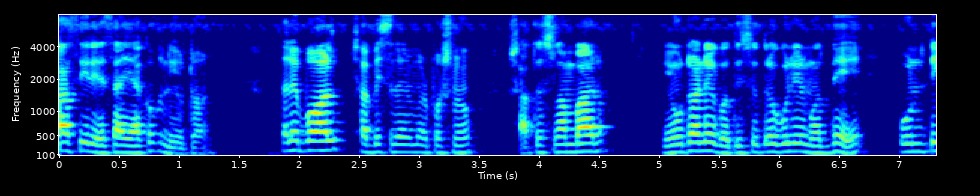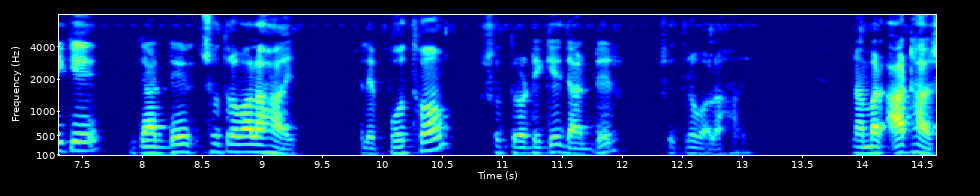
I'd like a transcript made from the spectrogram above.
রাশির এসআই একক নিউটন। তাহলে বল, ছাব্বিশ নম্বর প্রশ্ন। সাতাশ নম্বর, নিউটনের গতিসূত্রগুলির মধ্যে কোনটিকে জাড্ডের সূত্র বলা হয়? তাহলে প্রথম সূত্রটিকে জাড্ডের সূত্র বলা হয়। নাম্বার আঠাশ,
